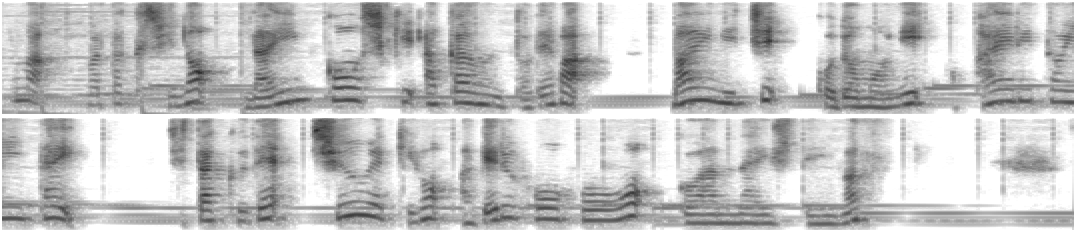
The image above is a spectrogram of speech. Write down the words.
今、私の LINE 公式アカウントでは毎日子供にお帰りと言いたい自宅で収益を上げる方法をご案内しています。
